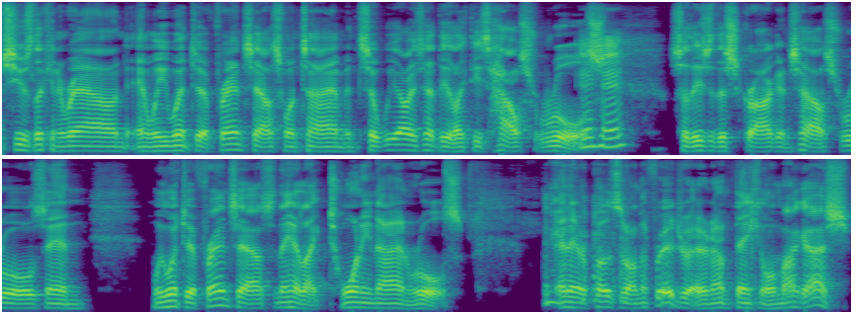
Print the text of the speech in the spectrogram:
She was looking around, and we went to a friend's house one time, and so we always had the, like these house rules. Mhm. So these are the Scroggins house rules, and we went to a friend's house, and they had like twenty nine rules, and they were posted on the refrigerator. And I'm thinking, well, my gosh,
